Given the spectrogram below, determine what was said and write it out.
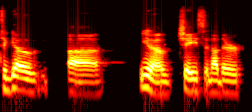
to go, uh, you know, chase another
